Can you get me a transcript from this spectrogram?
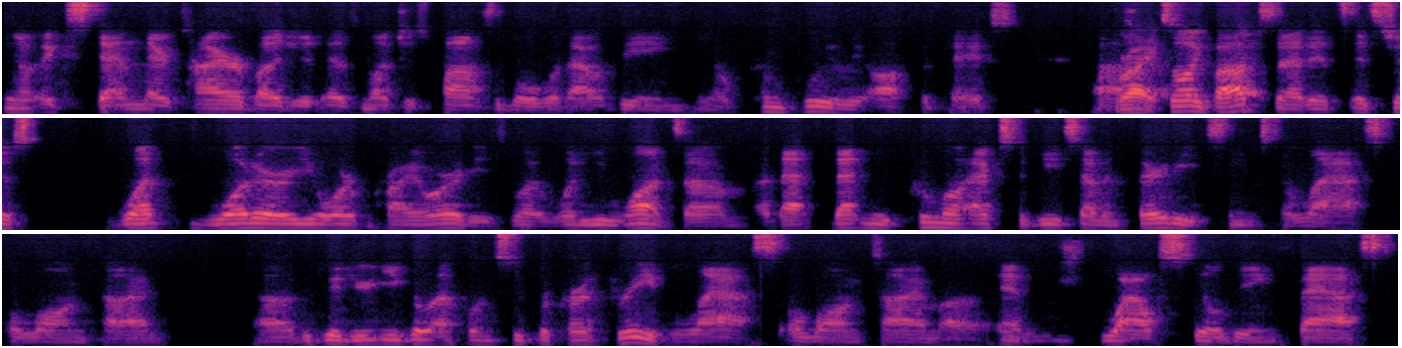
you know extend their tire budget as much as possible without being you know completely off the pace. Um, Right. So, like Bob said, it's it's just what what are your priorities? What what do you want? Um, that that new Kumho Ecsta V730 seems to last a long time. Uh, the Goodyear Eagle F1 Supercar 3 lasts a long time, uh, and while still being fast.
